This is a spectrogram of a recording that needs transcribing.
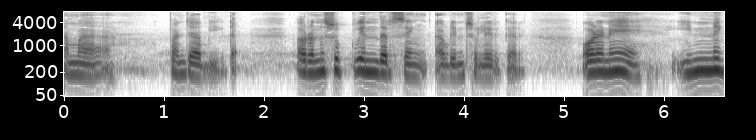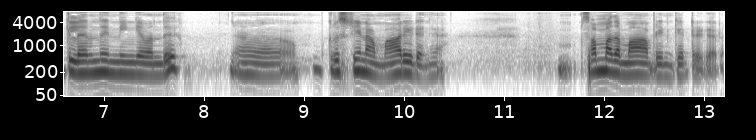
நம்ம பஞ்சாபிகிட்ட அவர் வந்து சுக்விந்தர் சிங் அப்படின்னு சொல்லியிருக்காரு. உடனே இன்னைக்கிலேருந்து நீங்கள் வந்து கிறிஸ்டினாக மாறிடுங்க. சம்மதமா அப்படின்னு கேட்டிருக்காரு.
